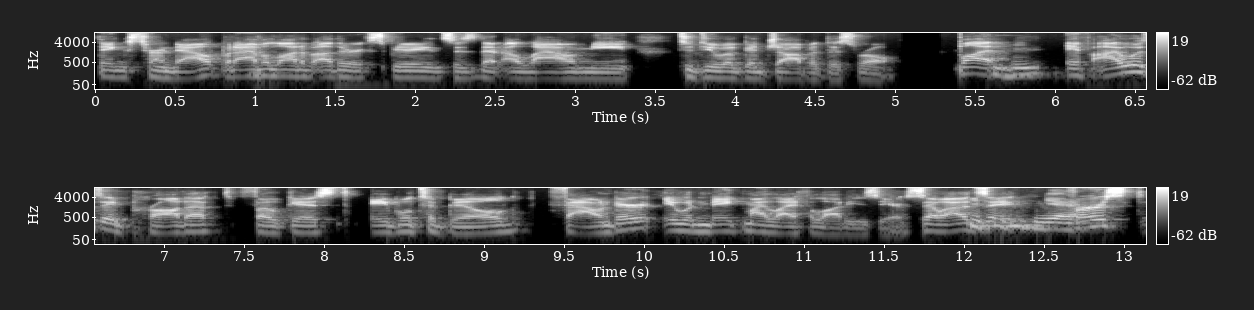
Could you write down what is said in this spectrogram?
things turned out but i have a lot of other experiences that allow me to do a good job at this role but mm-hmm. if I was a product focused, able to build founder, it would make my life a lot easier. So I would say yeah. first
